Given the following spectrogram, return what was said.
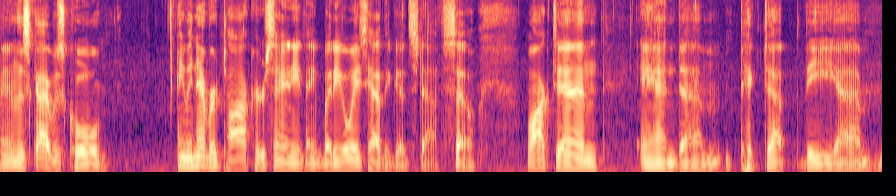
and this guy was cool. He would never talk or say anything, but he always had the good stuff. So, walked in and um, picked up the um,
